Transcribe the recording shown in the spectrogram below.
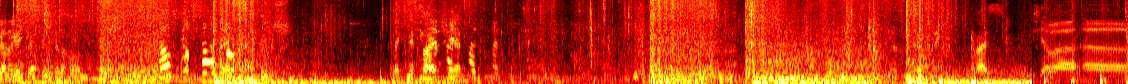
Gonna make- hall. Help! Help! Help! help. Like shit. inside, inside. Nice. Aber, äh.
